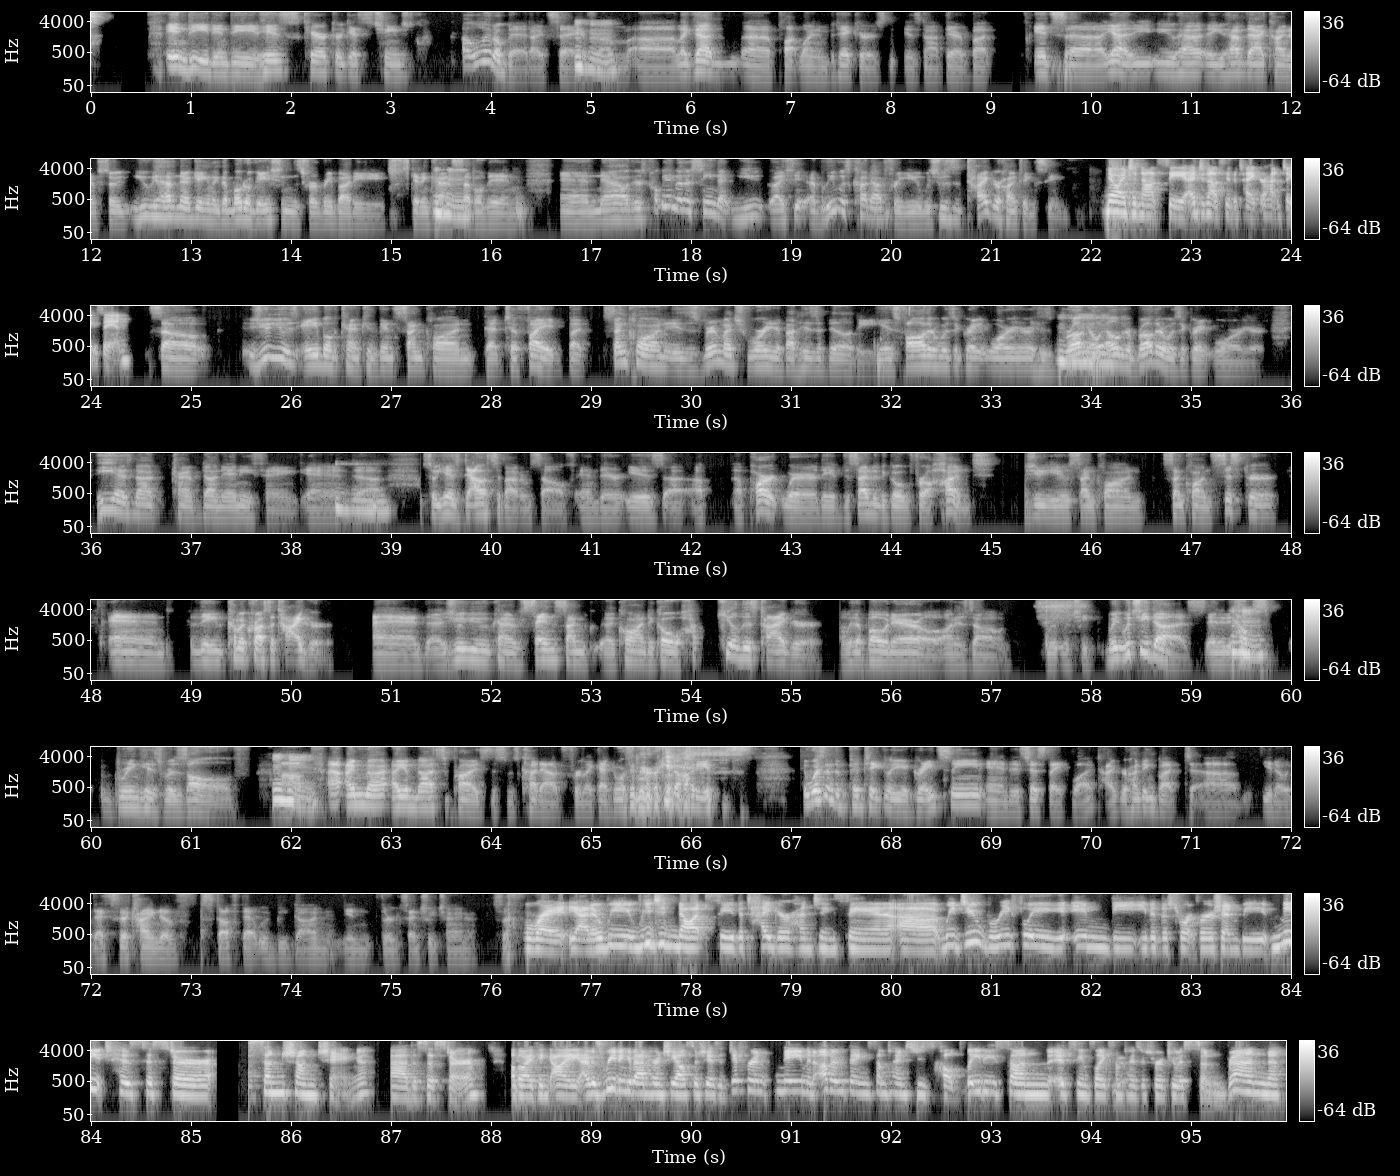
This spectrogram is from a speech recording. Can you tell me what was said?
Indeed, indeed. His character gets changed a little bit, I'd say, Mhm. from uh, like that uh, plot line in particular is, is not there, but it's uh yeah you, you have you have that kind of so you have now getting like the motivations for everybody getting kind of Mhm. settled in. And now there's probably another scene that you i think i believe was cut out for you which was the tiger hunting scene. No i did not see i did not see the tiger hunting scene. So Zhu Yu is able to kind of convince Sun Quan that to fight, but Sun Quan is very much worried about his ability. His father was a great warrior. His bro- Mhm. elder brother was a great warrior. He has not kind of done anything, and uh, Mhm. so he has doubts about himself. And there is a, a, a part where they've decided to go for a hunt. Zhu Yu, Sun Quan, Sun Quan's sister, and they come across a tiger. And uh, Zhu Yu kind of sends Sun uh, Quan to go kill this tiger with a bow and arrow on his own, which he which he does, and it Mhm. helps bring his resolve. Mhm. Um, I, I'm not. I am not surprised this was cut out for like a North American audience. It wasn't a particularly a great scene, and it's just like what tiger hunting, but uh, you know that's the kind of stuff that would be done in third century China. So Right. Yeah. No, we we did not see the tiger hunting scene. Uh, we do briefly in the even the short version. We meet his sister Sun Shangqing, uh, the sister. Although I think I I was reading about her and she also she has a different name and other things. Sometimes she's called Lady Sun. It seems like sometimes referred to as Sun Ren.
